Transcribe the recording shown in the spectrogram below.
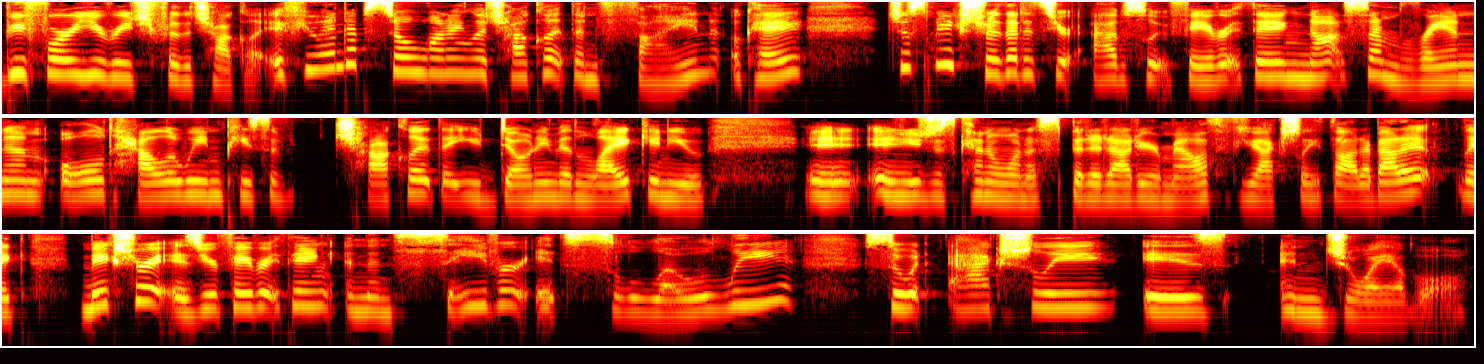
before you reach for the chocolate. If you end up still wanting the chocolate, then fine, okay? Just make sure that it's your absolute favorite thing, not some random old Halloween piece of chocolate that you don't even like and you and you just kind of want to spit it out of your mouth if you actually thought about it. Like make sure it is your favorite thing and then savor it slowly so it actually is enjoyable.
